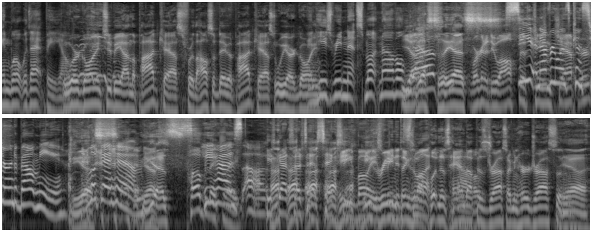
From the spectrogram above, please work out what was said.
And what would that be? We're going to be on the podcast for the House of David podcast. We are going. and he's reading that smut novel. Yes. Yes, yes. We're going to do all See, 15 and everyone's chapters. concerned about me. Yes. Look at him. Yes. Publicly. He has. Uh, He's got such that sexy He- voice. he's reading things about putting his hand up his dress. I mean, her dress. And, Yeah.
